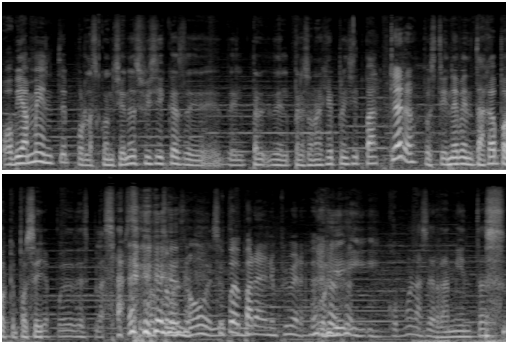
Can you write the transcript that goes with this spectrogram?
obviamente, por las condiciones físicas del, personaje principal, claro. pues tiene ventaja porque pues ella puede desplazarse, el otro no. Se puede parar en el primero. Oye, y, y cómo las herramientas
